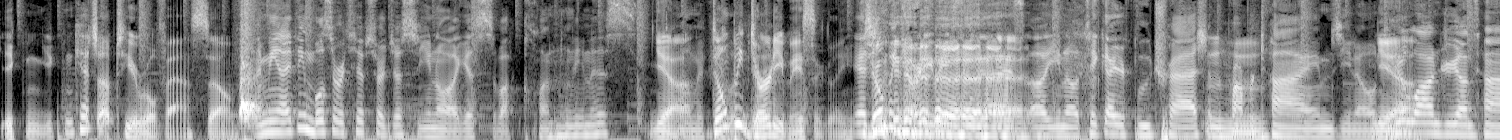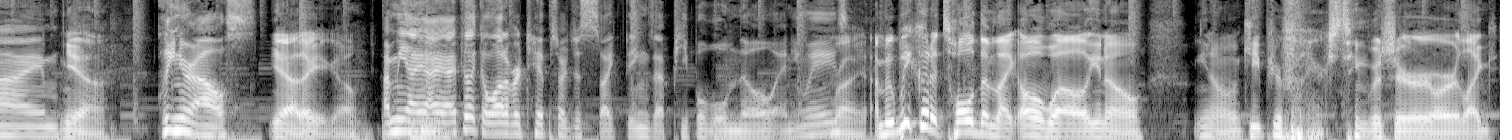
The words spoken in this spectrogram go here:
You can you can catch up to you real fast. So I mean, I think most of our tips are just you know, I guess about cleanliness. yeah, Um, don't be dirty basically. Yeah, don't be dirty, basically, guys. Uh, you know, take out your food trash at the proper times. You know, do Mm-hmm. Yeah. your laundry on time. yeah. Clean your house. Yeah, there you go. I mean, I, I feel like a lot of our tips are just like things that people will know anyways. Right. I mean, we could have told them like, oh well, you know, you know, keep your fire extinguisher, or like,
